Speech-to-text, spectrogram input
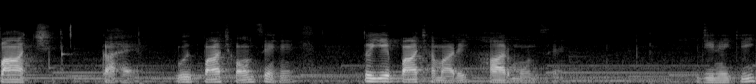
पाँच का है। वो पाँच कौन से हैं? तो ये पाँच हमारे हार्मोन्स हैं, जिन्हें कि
